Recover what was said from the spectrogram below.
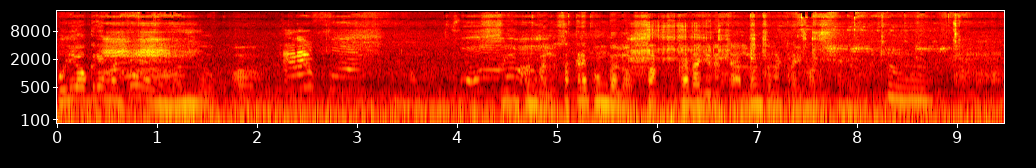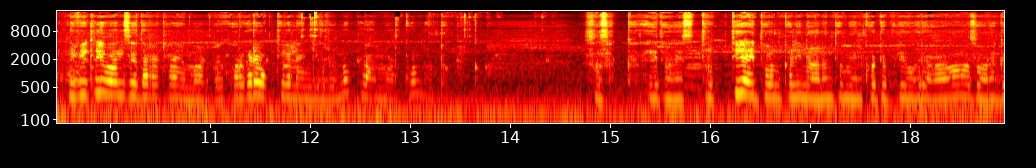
ಪುಳಿಯೋಗರೆ ಮತ್ತು ಇನ್ನೊಂದು ಆ, ಸಕ್ಕರೆ ಪೊಂಗಲ್ ಸಕ್ಕರೆ ಪೊಂಗಲ್ಲು ಸಕ್ಕದಾಗಿರುತ್ತೆ ಅಲ್ಲೊಂದ್ಸಲ ಟ್ರೈ ಹ್ಞೂ ವೀಕ್ಲಿ ಒನ್ಸ್ ಈ ಥರ ಟ್ರೈ ಮಾಡಬೇಕು. ಹೊರಗಡೆ ಹೋಗ್ತೀವಲ್ಲ ಹೆಂಗಿದ್ರು ಪ್ಲಾನ್ ಮಾಡ್ಕೊಂಡು ಹೊಟ್ಟೋಗ್ಬೇಕು ಸೊ ಸಕ್ಕದಾಗಿತ್ತು. ತೃಪ್ತಿ ಆಯಿತು ಅಂದ್ಕೊಳ್ಳಿ ನಾನಂತೂ ಮೇಲ್ಕೋಟೆ ಪುಳಿಯೋಗರೆ ಆ ಸ್ವರ್ಗ.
